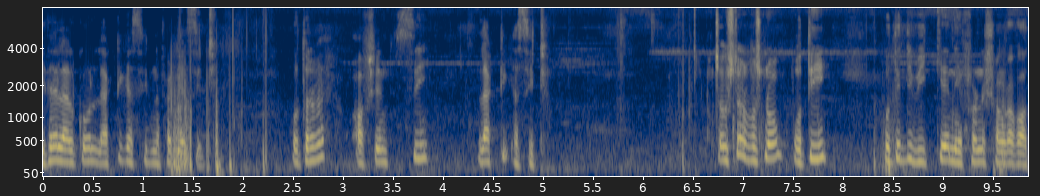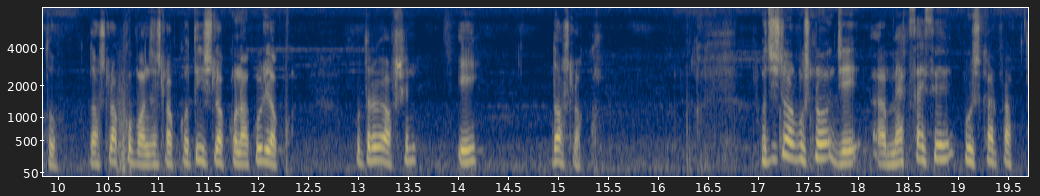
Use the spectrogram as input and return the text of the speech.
ethyl alcohol, lactic acid না ফ্যাটি অ্যাসিড? উত্তর হবে অপশান সি ল্যাকটিক অ্যাসিড। চব্বিশ নম্বর প্রশ্ন, প্রতি, প্রতিটি বৃক্ষে নেফ্রনের সংখ্যা কত? দশ লক্ষ, পঞ্চাশ লক্ষ, তিরিশ লক্ষ না কুড়ি লক্ষ। উত্তর হবে অপশন এ দশ লক্ষ। পঁচিশ নম্বর প্রশ্ন যে ম্যাক্সাইসে পুরস্কারপ্রাপ্ত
